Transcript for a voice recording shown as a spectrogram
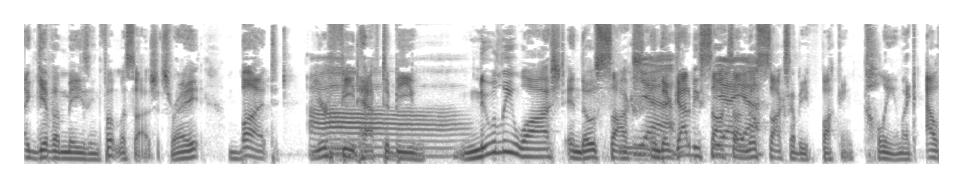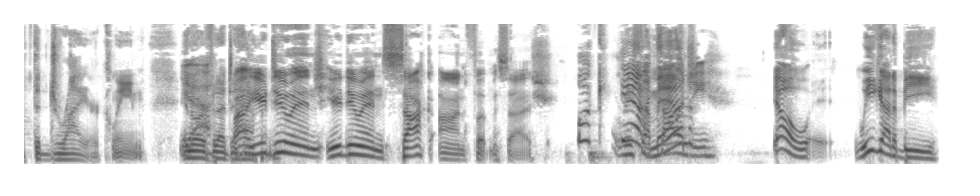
I give amazing foot massages, right? But your feet have to be ah. newly washed and those socks and there Yeah. gotta be socks Yeah, on. yeah. Those socks gotta be fucking clean, like out the dryer clean in Yeah. order for that to Wow, happen. you're doing you're doing sock on foot massage. Fuck yeah, man. Yo, we gotta be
